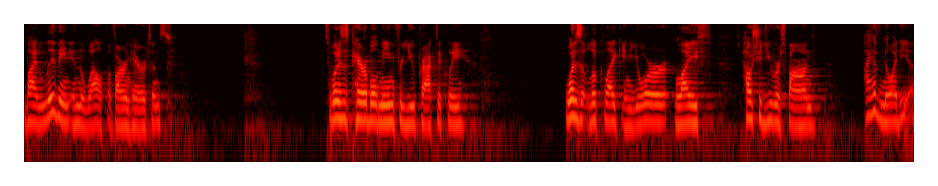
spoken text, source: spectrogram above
by living in the wealth of our inheritance. So, what does this parable mean for you practically? What does it look like in your life? How should you respond? I have no idea.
